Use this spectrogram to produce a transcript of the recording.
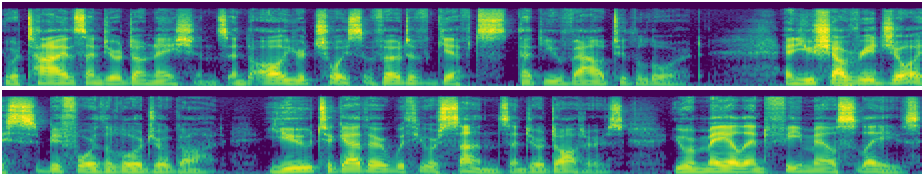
your tithes and your donations, and all your choice votive gifts that you vow to the Lord. And you shall rejoice before the Lord your God, you together with your sons and your daughters, your male and female slaves,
